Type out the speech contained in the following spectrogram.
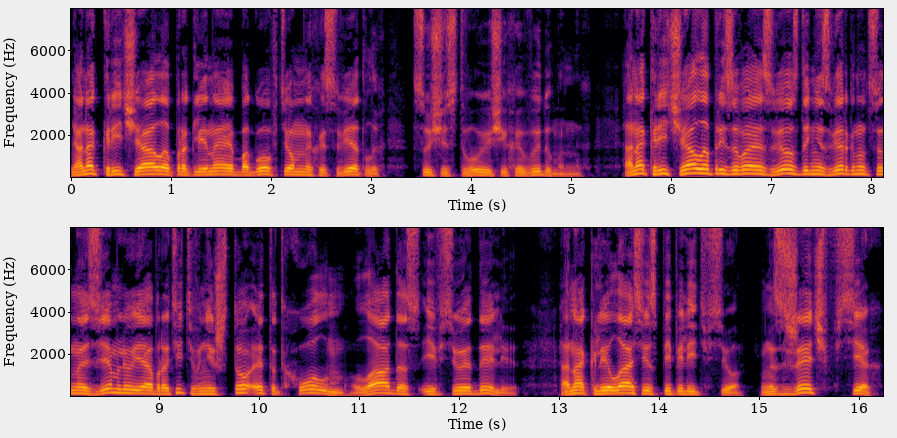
Она кричала, проклиная богов темных и светлых, существующих и выдуманных. Она кричала, призывая звезды низвергнуться на землю и обратить в ничто этот холм, Ладос и всю Эделию. Она клялась испепелить все, сжечь всех,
